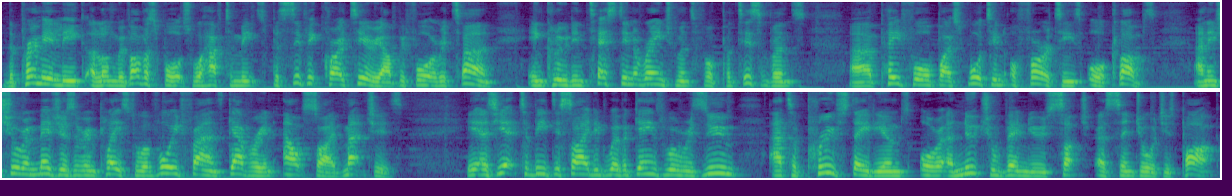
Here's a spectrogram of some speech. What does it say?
The Premier League, along with other sports, will have to meet specific criteria before a return, including testing arrangements for participants uh, paid for by sporting authorities or clubs and ensuring measures are in place to avoid fans gathering outside matches. It has yet to be decided whether games will resume at approved stadiums or at a neutral venue such as St George's Park.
